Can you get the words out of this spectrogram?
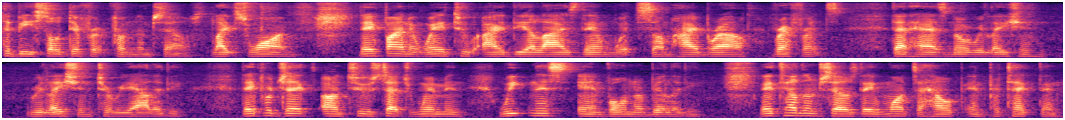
to be so different from themselves. Like Swann, they find a way to idealize them with some highbrow reference that has no relation relation to reality. They project onto such women weakness and vulnerability. They tell themselves they want to help and protect them.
